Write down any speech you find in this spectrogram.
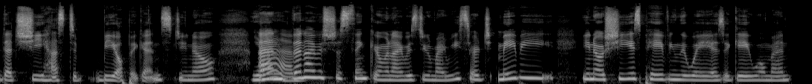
That she has to be up against, you know? Yeah. And then I was just thinking when I was doing my research, maybe, you know, she is paving the way as a gay woman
